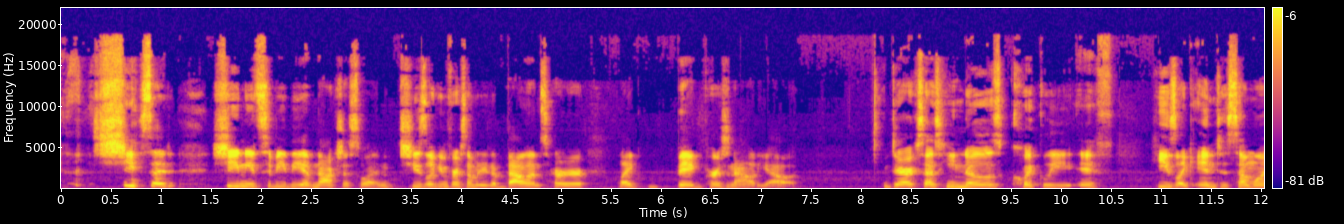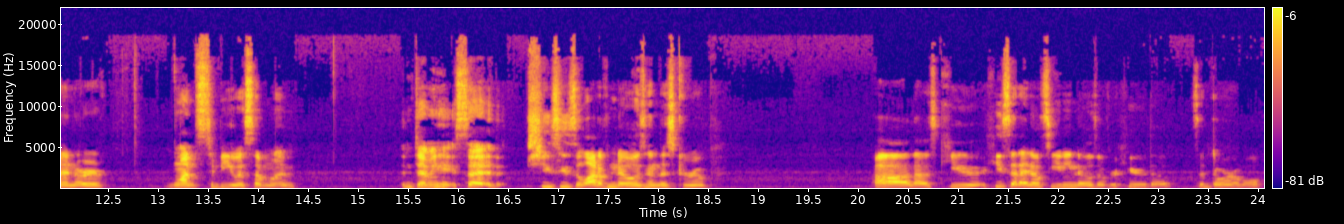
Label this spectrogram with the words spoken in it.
she said she needs to be the obnoxious one. She's looking for somebody to balance her like big personality out. Derek says he knows quickly if he's like into someone or wants to be with someone. And Demi said she sees a lot of no's in this group. Ah, that was cute. He said I don't see any no's over here though. It's adorable.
